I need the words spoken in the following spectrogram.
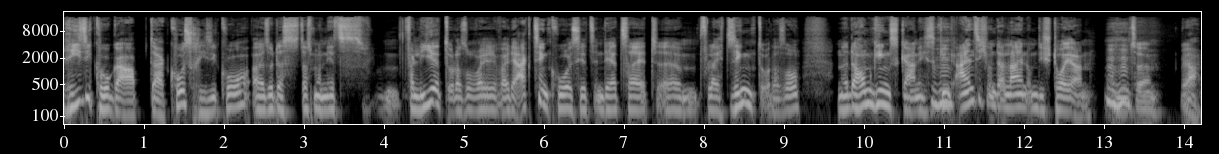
Risiko gab, da Kursrisiko, also dass, dass man jetzt verliert oder so, weil, weil der Aktienkurs jetzt in der Zeit ähm, vielleicht sinkt oder so. Ne, darum ging es gar nicht. Es mhm. ging einzig und allein um die Steuern. Mhm. Und äh, ja.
